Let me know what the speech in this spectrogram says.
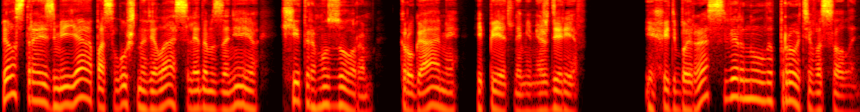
Пестрая змея послушно вела следом за нею хитрым узором, кругами и петлями меж дерев. И хоть бы раз свернула противосолонь.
